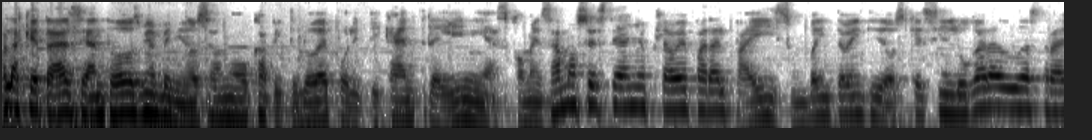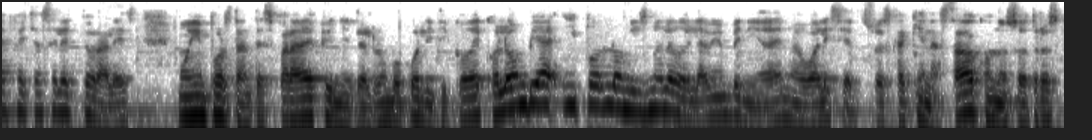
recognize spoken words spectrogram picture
Hola, ¿qué tal? Sean todos bienvenidos a un nuevo capítulo de Política entre líneas. Comenzamos este año clave para el país, un 2022 que sin lugar a dudas trae fechas electorales muy importantes para definir el rumbo político de Colombia y por lo mismo le doy la bienvenida de nuevo a Lisette Suesca, quien ha estado con nosotros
